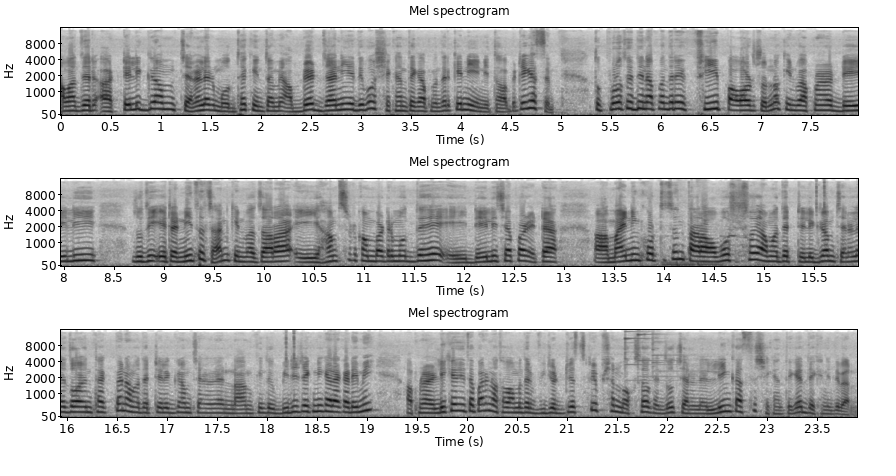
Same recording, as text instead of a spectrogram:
আমাদের টেলিগ্রাম চ্যানেলের মধ্যে কিন্তু আমি আপডেট জানিয়ে দিব, সেখান থেকে আপনাদেরকে নিয়ে নিতে হবে, ঠিক আছে? তো প্রতিদিন আপনাদের এই ফ্রি পাওয়ার জন্য কিংবা আপনারা ডেইলি যদি এটা নিতে চান কিংবা যারা এই হামস্টার কম্বার্টের মধ্যে এই ডেইলি চ্যাপার এটা মাইনিং করতে চান, তারা অবশ্যই আমাদের টেলিগ্রাম চ্যানেলে জয়েন থাকবেন। আমাদের টেলিগ্রাম চ্যানেলের নাম কিন্তু বিডি টেকনিক্যাল একাডেমি আপনারা লিখে দিতে পারেন অথবা আমাদের ভিডিও ডিসক্রিপশন বক্সেও কিন্তু চ্যানেলের লিঙ্ক আছে, সেখান থেকে দেখে নিতে পারেন।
